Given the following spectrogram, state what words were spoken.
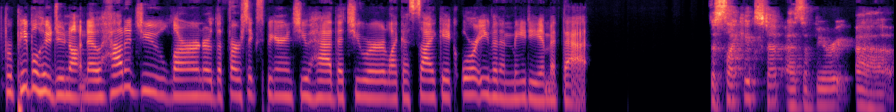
for people who do not know, how did you learn or the first experience you had that you were like a psychic or even a medium at that? The psychic step as a very, uh,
